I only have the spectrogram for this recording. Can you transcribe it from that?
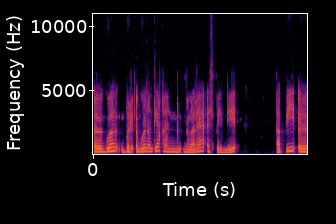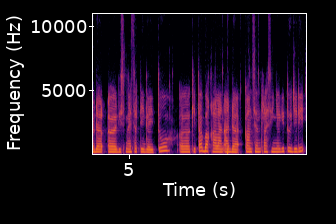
uh, gue ber, gue nanti akan ngelarnya SPD. Tapi uh, da, uh, di semester 3 itu uh, kita bakalan ada konsentrasinya gitu. Jadi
